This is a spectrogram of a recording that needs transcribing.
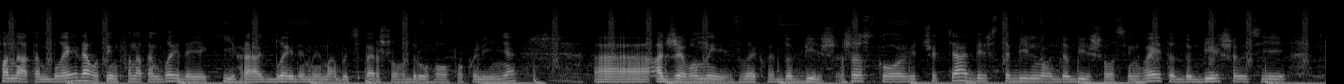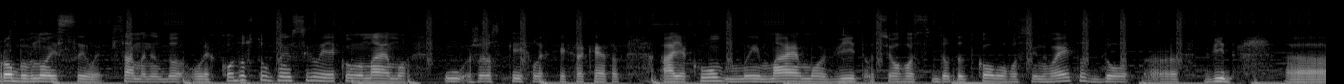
фанатам Блейда, отим фанатам Блейда, які грають блейдами, мабуть, з першого другого покоління. Е, адже вони звикли до більш жорсткого відчуття, більш стабільного, до більшого свінгвейту, до більшої цієї пробивної сили, саме не до легкодоступної сили, яку ми маємо у жорстких легких ракеток, а яку ми маємо від оцього додаткового свінгвейту до е, від е,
